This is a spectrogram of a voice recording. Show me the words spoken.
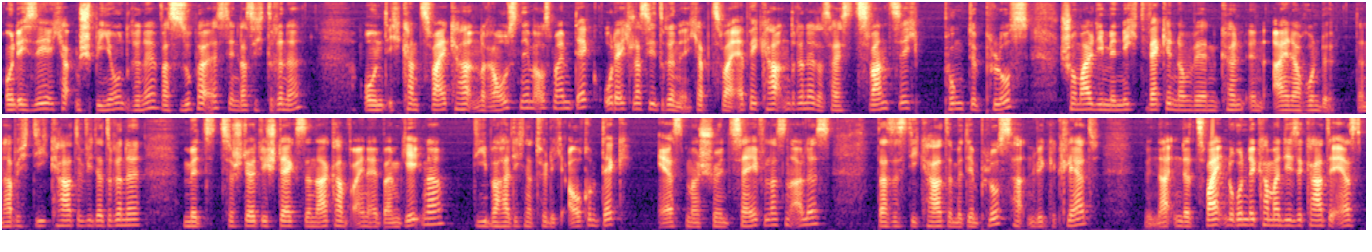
Und ich sehe, ich habe einen Spion drinne, was super ist, den lasse ich drinne. Und ich kann zwei Karten rausnehmen aus meinem Deck oder ich lasse sie drin. Ich habe zwei Epic-Karten drin, das heißt 20 Punkte plus, schon mal, die mir nicht weggenommen werden können in einer Runde. Dann habe ich die Karte wieder drin mit zerstört die stärkste Nahkampfeinheit beim Gegner. Die behalte ich natürlich auch im Deck. Erstmal schön safe lassen alles. Das ist die Karte mit dem Plus, hatten wir geklärt. In der zweiten Runde kann man diese Karte erst,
